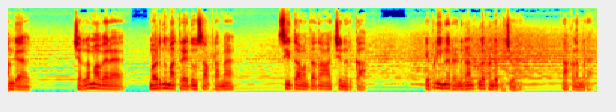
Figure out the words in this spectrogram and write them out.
அங்கே செல்லம்மா வேற மருந்து மாத்திரை எதுவும் சாப்பிடாம சீதா வந்தால் தான் ஆச்சுன்னு இருக்கா. எப்படி இன்னும் ரெண்டு நாளுக்குள்ளே கண்டுபிடிச்சிடுவேன் நான் கிளம்புறேன்.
